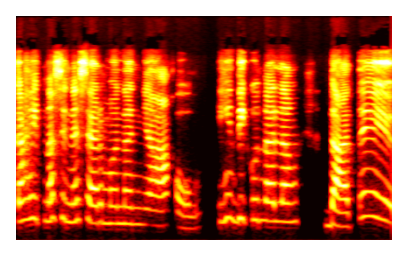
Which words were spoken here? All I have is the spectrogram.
kahit na sinesermonan niya ako, hindi ko na lang, dati,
